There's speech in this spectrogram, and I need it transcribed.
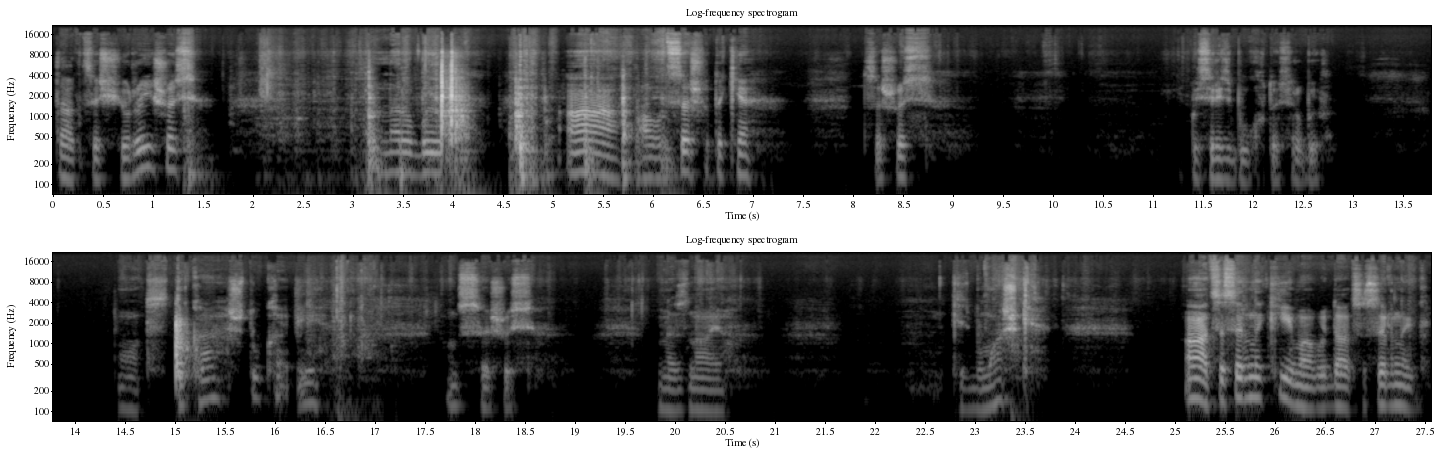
Так, це щури щось наробили. А, а оце що таке? Це щось. Якусь різьбу хтось робив. От така штука і оце щось. Не знаю. Якісь бумажки. А, це сирники, мабуть, да, це сирник.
